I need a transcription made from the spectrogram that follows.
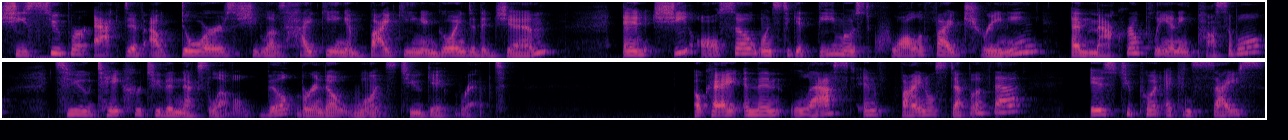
She's super active outdoors. She loves hiking and biking and going to the gym. And she also wants to get the most qualified training and macro planning possible to take her to the next level. Built Brenda wants to get ripped. Okay, and then last and final step of that is to put a concise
